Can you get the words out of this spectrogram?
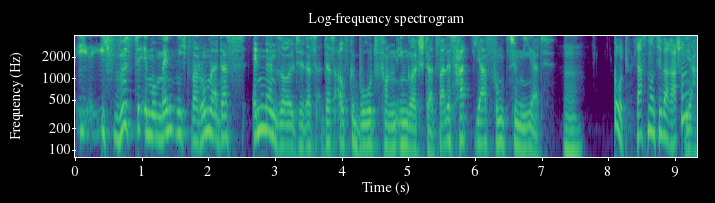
ich wüsste im Moment nicht, warum er das ändern sollte, das, das Aufgebot von Ingolstadt, weil es hat ja funktioniert. Mhm. Gut, lassen wir uns überraschen. Ja.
